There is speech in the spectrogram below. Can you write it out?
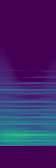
Six,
